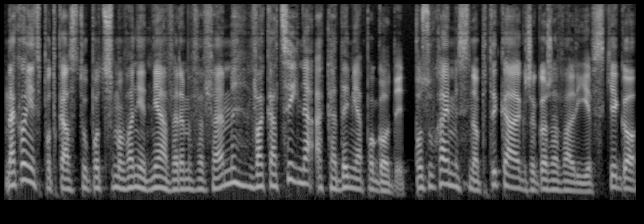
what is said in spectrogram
Na koniec podcastu podsumowanie dnia w RMFFM Wakacyjna Akademia Pogody. Posłuchajmy synoptyka Grzegorza Walijewskiego.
